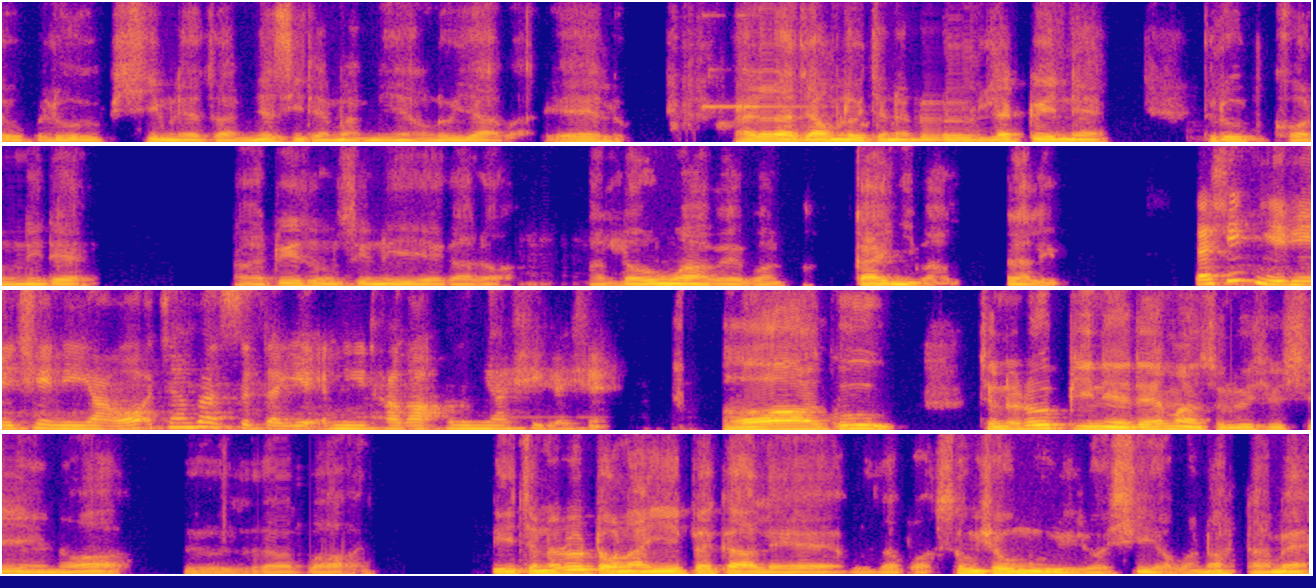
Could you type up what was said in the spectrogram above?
တို့ဘယ်လိုရှိမလဲဆိုတာမျက်စိထဲမှာမြင်အောင်လို့ရပါတယ်လို့အဲဒါကြောင့်မလို့ကျွန်တော်တို့လက်တွေ့နဲ့သူတို့ခေါ်နေတဲ့အာတွေးဆုံဆွေးနွေးရဲကတော့လုံးဝပဲပေါ့ကိုက်ညီပါဘူးအဲ့ဒါလေးလက်ရှိမြေပြင်အခြေအနေကရောအကြမ်းဖက်စစ်တပ်ရဲ့အနေအထားကဘယ်လိုများရှိလဲရှင်ဟာအခုကျွန်တော်တို့ပြည်နယ်ထဲမှာဆိုလို့ရှိရင်တော့ဟိုဆိုပေါ့ ဒီကျွန်တော်တို့တော်လိုင်းရေးဘက်ကလည်းဟိုဆိုပေါ့ဆုံးရှုံးမှုတွေတော့ရှိရပါတော့ဒါပေမဲ့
